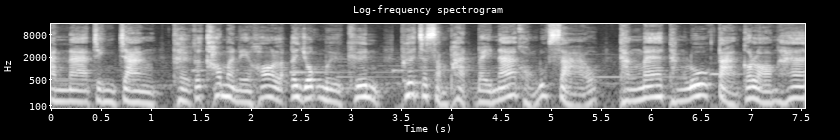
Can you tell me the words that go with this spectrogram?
อันนาจริงจัง เธอก็เข้ามาในห้องแล้วก็ยกมือขึ้น เพื่อจะสัมผัสใบหน้าของลูกสาว ทั้งแม่ทั้งลูกต่างก็ร้องไห้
